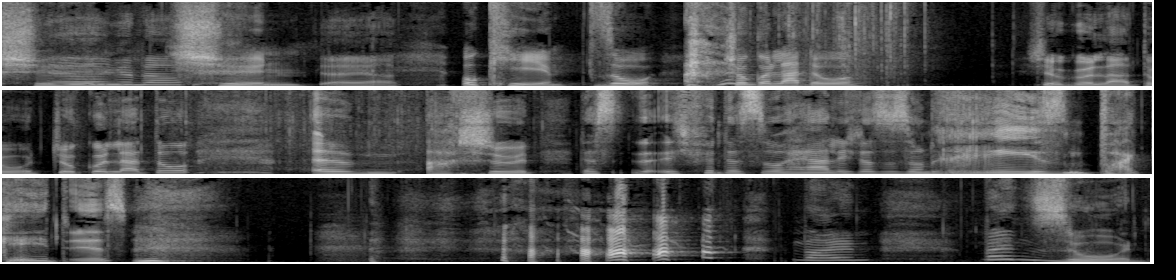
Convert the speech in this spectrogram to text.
Schön. Ja, genau. Schön. Ja, ja. Okay, so, Chocolado. Chocolato. Chocolato. Ähm, ach, schön. Das, ich finde das so herrlich, dass es so ein Riesenpaket ist. mein, mein Sohn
